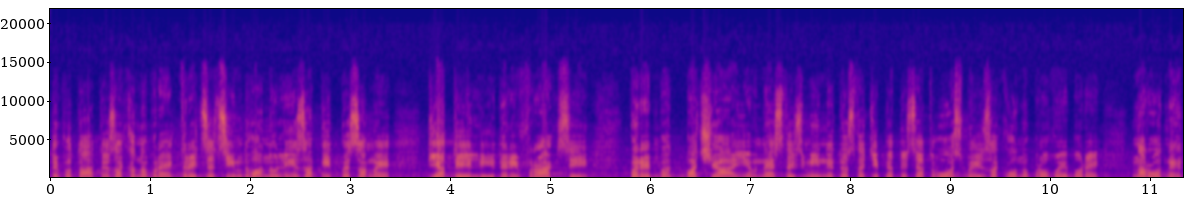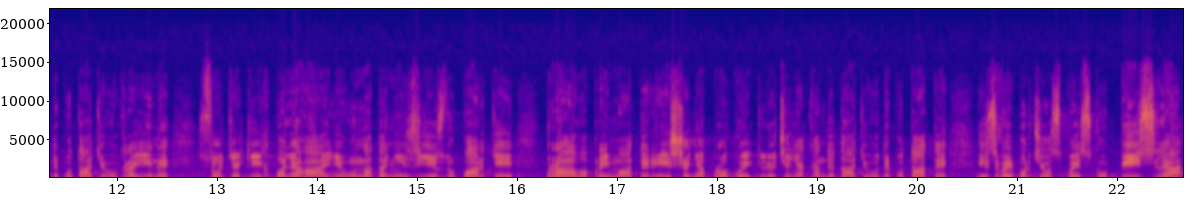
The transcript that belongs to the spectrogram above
Депутати, законопроект 3700 за підписами п'яти лідерів фракцій передбачає внести зміни до статті 58 Закону про вибори народних депутатів України, суть яких полягає у наданні з'їзду партії права приймати рішення про виключення кандидатів у депутати із виборчого списку після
